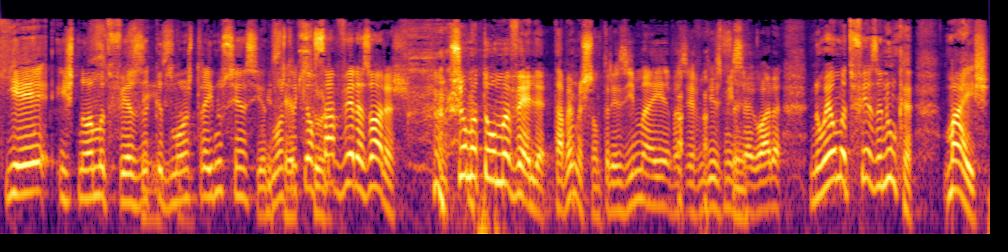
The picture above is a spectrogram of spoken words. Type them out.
que é, isto não é uma defesa que demonstra a inocência, demonstra é que ele sabe ver as horas. O senhor matou uma velha, está bem, mas são três e meia, você me diz-me isso agora. Não é uma defesa nunca. Mas,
